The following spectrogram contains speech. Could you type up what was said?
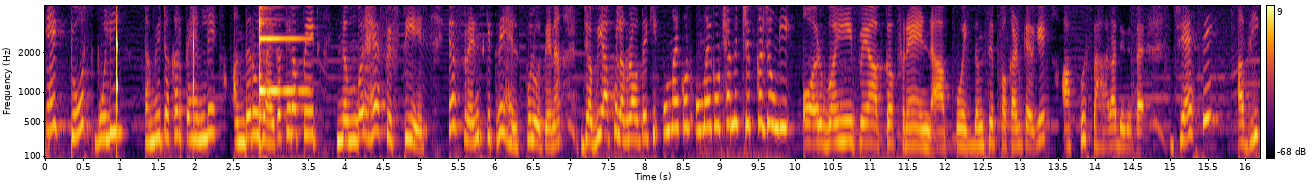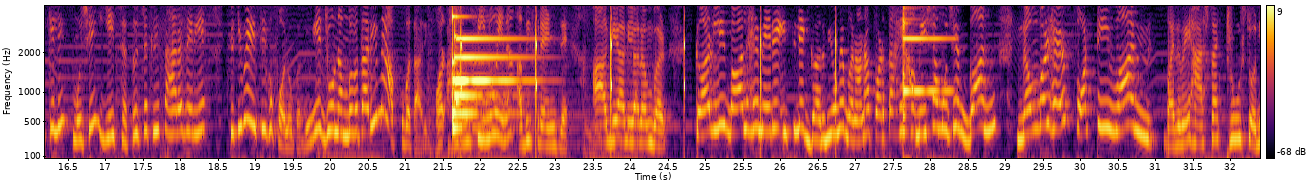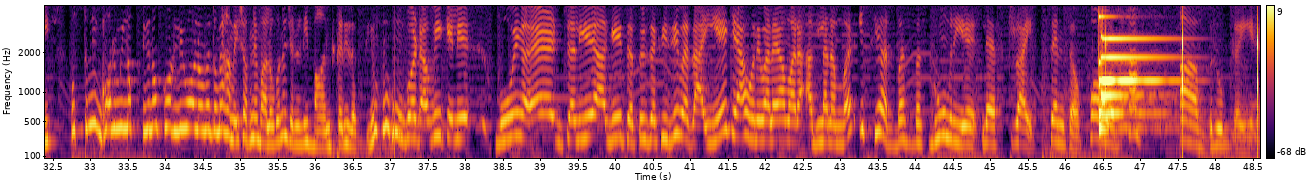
एक दोस्त बोली टमी टकर पहन ले, अंदर हो जाएगा तेरा पेट. नंबर है 58 यार फ्रेंड्स कितने हेल्पफुल होते हैं ना? जब भी आपको लग रहा होता है कि oh my god oh my god शायद मैं ट्रिप कर जाऊँगी. और वहीं पे आपका फ्रेंड आपको एकदम से पकड़ करके आपको सहारा दे देता है। जैसे अभी के लिए मुझे ये चतुर चक्री सहारा दे रही है, क्योंकि मैं इसी को फॉलो कर रही हूँ। ये जो नंबर बता रही है, मैं आपको बता रही हूँ। और हम तीनों ही ना अभी फ्रेंड्स है। आगे अगला नंबर कर्ली बाल है मेरे, इसलिए गर्मियों में बनाना पड़ता है। हमेशा मुझे बन नंबर है 41 by the way hashtag true story उतनी गर्मी लगती है ना कर्ली बालों में तो मैं हमेशा अपने बालों को ना जनरली बाँध कर ही रखती हूँ। बट अभी के लिए मूविंग अहेड चलिए आगे चतुर चक्री जी, बताइए क्या होने वाला है हमारा अगला नंबर इट्स हियर बस बस, घूम रही है. लेफ़्ट राइट सेंटर फॉरवर्ड अब रुक गई है.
